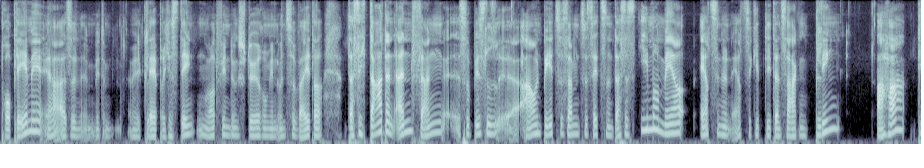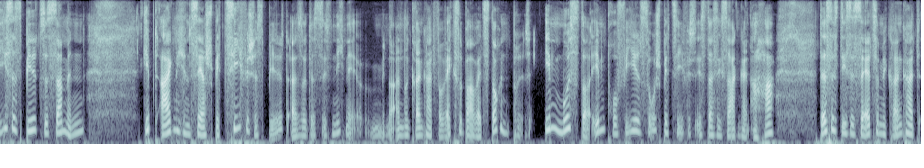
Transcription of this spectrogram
Probleme, ja, also mit dem mit kläbriges Denken, Wortfindungsstörungen und so weiter, dass ich da dann anfange, so ein bisschen äh, A und B zusammenzusetzen und dass es immer mehr Ärztinnen und Ärzte gibt, die dann sagen, bling, aha, dieses Bild zusammen gibt eigentlich ein sehr spezifisches Bild. Also das ist nicht eine, mit einer anderen Krankheit verwechselbar, weil es doch ein, im Muster, im Profil so spezifisch ist, dass ich sagen kann, aha, das ist diese seltsame Krankheit,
